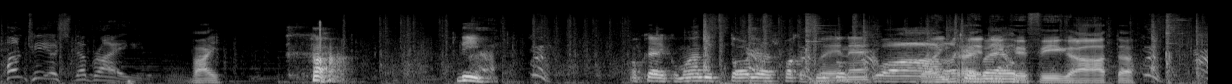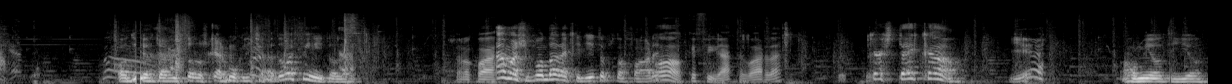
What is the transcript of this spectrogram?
Pontius the Brave. Vai. Di. Ok, comandi, tutorial, spacca tutto. Bene. Wow, in che 3D, bello. che figata. Oddio, ho già visto lo schermo glitchare. Dove è finito lì? Sono qua. Ah, ma si può andare anche dietro sto affare? Oh, che figata, guarda. Che stecca! Yeah. Oh mio dio.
